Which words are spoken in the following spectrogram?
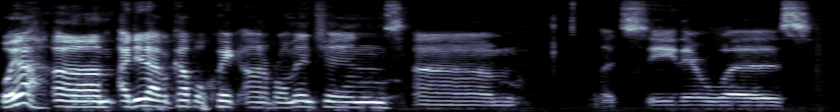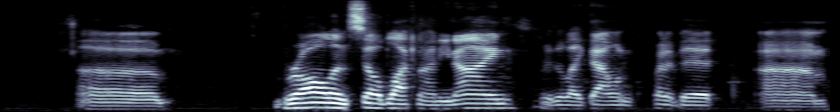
Well, yeah, um, I did have a couple quick honorable mentions. Um, let's see, there was um, Brawl in Cell Block 99. Really like that one quite a bit. Um,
